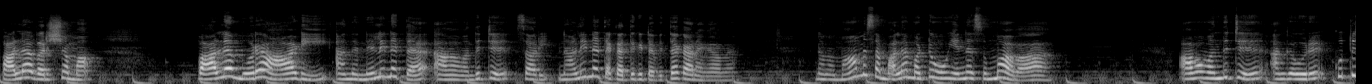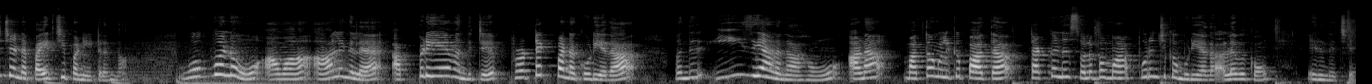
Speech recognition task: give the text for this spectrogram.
பல வருஷமாக பல முறை ஆடி அந்த நெளினத்தை அவன் வந்துட்டு சாரி நளினத்தை கற்றுக்கிட்ட வித்தக்காரங்க அவன். நம்ம மாமச மலை மட்டும் என்ன சும்மாவா? அவன் வந்துட்டு அங்கே ஒரு குத்துச்சண்டை பயிற்சி பண்ணிகிட்டு இருந்தான். ஒவ்வொன்றும் அவன் ஆளுங்களை அப்படியே வந்துட்டு ப்ரொடெக்ட் பண்ணக்கூடியதாக வந்து ஈஸியானதாகவும் ஆனால் மற்றவங்களுக்கு பார்த்தா டக்குன்னு சுலபமாக புரிஞ்சிக்க முடியாத அளவுக்கும் இருந்துச்சு.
